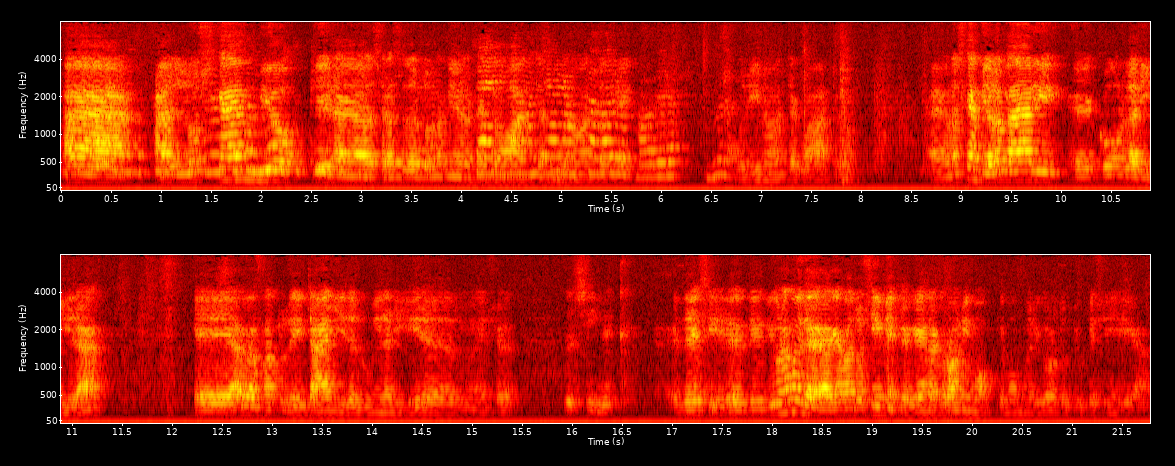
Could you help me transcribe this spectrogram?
a- allo scambio che era, sarà stato attorno al 1992-93, così 94. Eh, uno scambio alla pari eh, con la lira e aveva fatto dei tagli da 2000 lire. Del SIMEC. Ed è, sì, eh, di di una moneta chiamato SIMEC che è un acronimo che non mi ricordo più che significava.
